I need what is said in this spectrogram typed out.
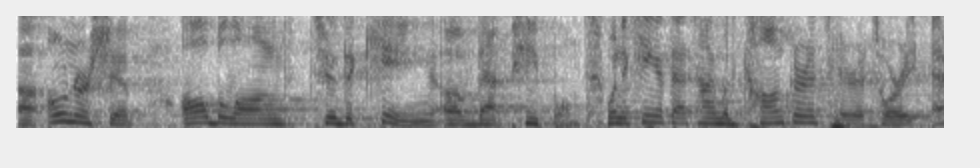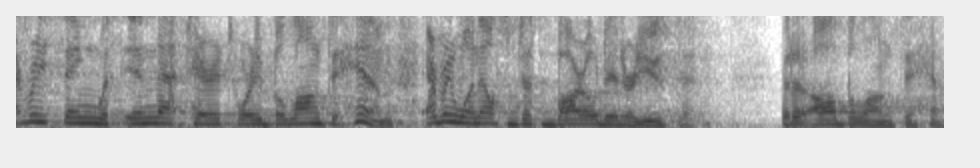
Uh, ownership all belonged to the king of that people. When a king at that time would conquer a territory, everything within that territory belonged to him. Everyone else just borrowed it or used it but it all belonged to him.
